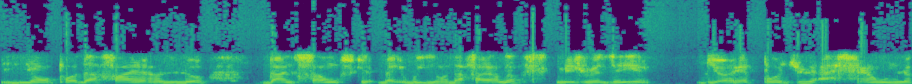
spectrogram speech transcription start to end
Ils n'ont pas d'affaires là, dans le sens que, ben oui, ils ont d'affaires là, mais je veux dire, ils n'auraient pas dû à se là.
